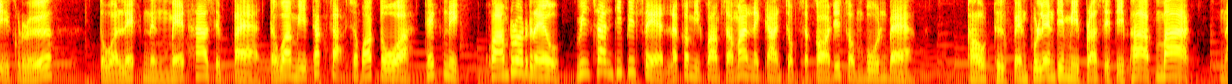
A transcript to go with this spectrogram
อีกหรือ ตัวเล็ก1เมตร58 แต่ว่ามีทักษะเฉพาะตัว เทคนิค ความรวดเร็ว วิชั่นที่พิเศษ และก็มีความสามารถในการจบสกอร์ที่สมบูรณ์แบบ เขาถือเป็นผู้เล่นที่มีประสิทธิภาพมาก ใน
